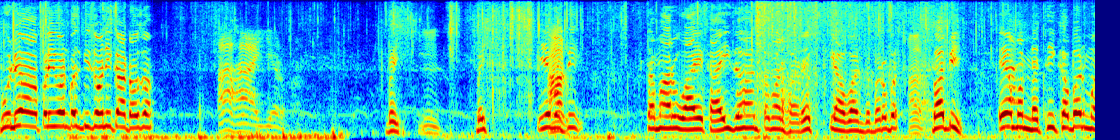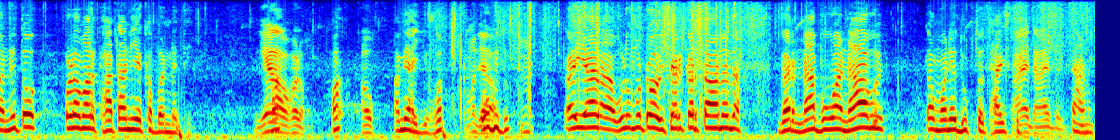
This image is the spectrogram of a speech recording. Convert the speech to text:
ભૂલ્યો આપણી વન પછી બીજો ની કાઢો છો. હા હા આવીએ હેડો. ભાઈ ભાઈ એ બધી તમારું આ એક આવી જાય ને તમારે કે આવવાનું છે બરોબર? ભાભી એ મને નથી ખબર મને તો પણ અમારા ખાટાની એ ખબર નથી. ઘેર આવો હળો અમે આવી ગયો. કીધું યાર આવડું મોટો વિચાર કરતા હોય ને ઘર ના ભૂવા ના આવે તો મને દુઃખ તો. થાય થાય ભાઈ.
